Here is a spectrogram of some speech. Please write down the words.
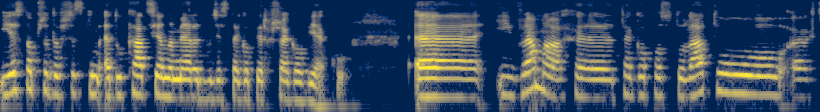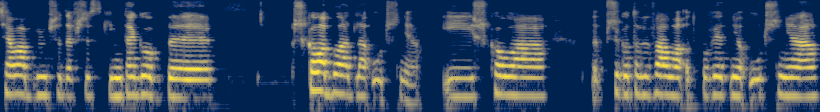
i jest to przede wszystkim edukacja na miarę XXI wieku. E, I w ramach e, tego postulatu chciałabym przede wszystkim tego, by szkoła była dla ucznia i szkoła przygotowywała odpowiednio ucznia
